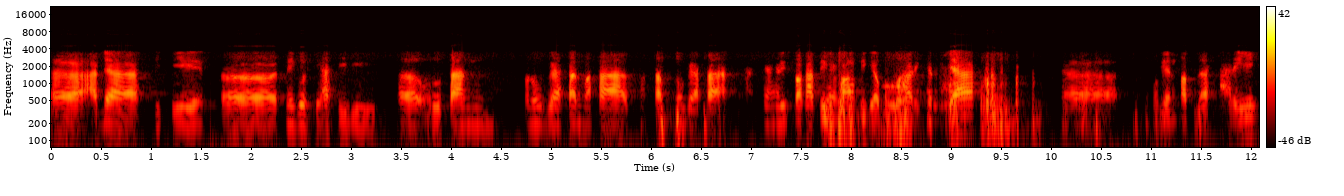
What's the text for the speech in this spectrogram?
uh, ada sedikit uh, negosiasi di uh, urusan penugasan masa masa penugasan. Yang disepakati memang 30 hari kerja, eh, kemudian 14 hari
